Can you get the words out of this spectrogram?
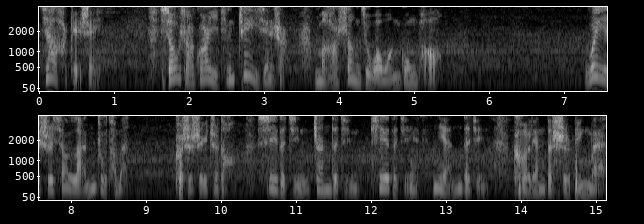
嫁给谁。小傻瓜一听这件事儿，马上就往王宫跑。卫士想拦住他们，可是谁知道，吸得紧，粘得紧，贴得紧，粘得紧，可怜的士兵们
